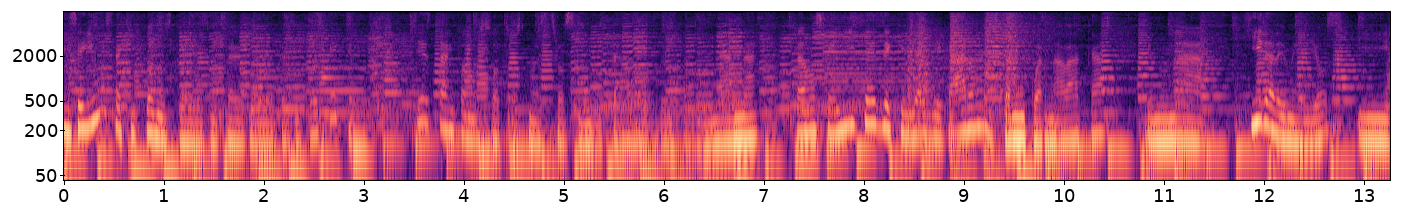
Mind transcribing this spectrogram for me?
Y seguimos aquí con ustedes, mujeres radiantes. Y pues, ¿qué creen? Sí están con nosotros nuestros invitados de esta mañana. Estamos felices de que ya llegaron, están en Cuernavaca en una gira de medios y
